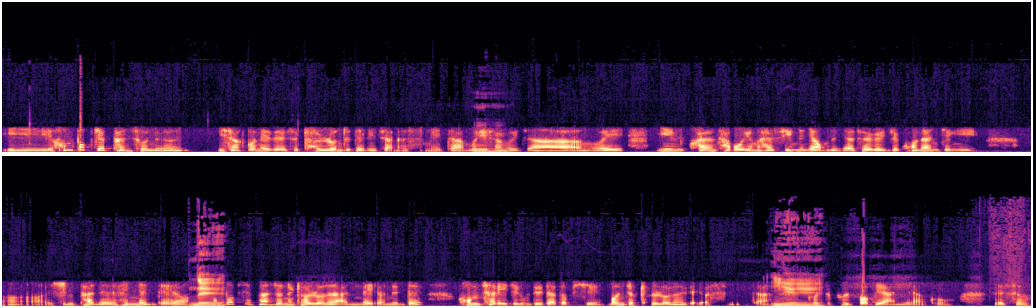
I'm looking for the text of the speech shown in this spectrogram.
이 헌법재판소는 이 사건에 대해서 결론도 내리지 않았습니다. 문희상 음. 의장의 이 과연 사보임을 할 수 있느냐 없느냐 저희가 이제 권한쟁의 어, 심판을 했는데요. 네. 헌법재판소는 결론을 안 내렸는데 검찰이 지금 느닷없이 먼저 결론을 내렸습니다. 예. 그것도 불법이 아니라고. 그래서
